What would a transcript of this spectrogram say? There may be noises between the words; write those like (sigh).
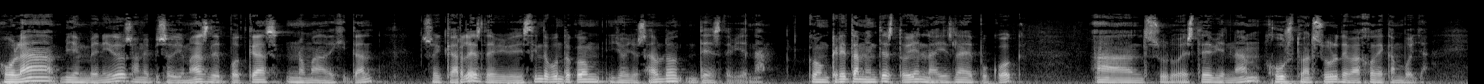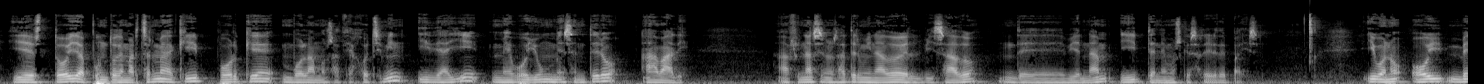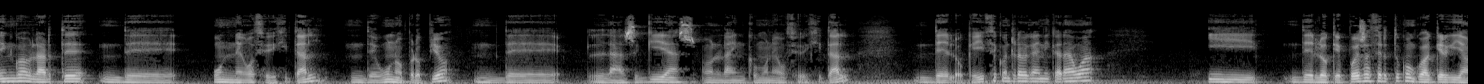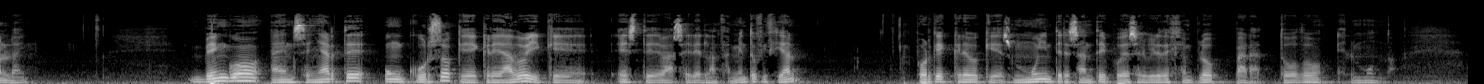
Hola, bienvenidos a un episodio más del podcast Nómada Digital. Soy Carles de vivedistinto.com y hoy os hablo desde Vietnam. Concretamente estoy en la isla de Phuoc, al suroeste de Vietnam, justo al sur debajo de Camboya. Y estoy a punto de marcharme de aquí porque volamos hacia Ho Chi Minh y de allí me voy un mes entero a Bali. Al final se nos ha terminado el visado de Vietnam y tenemos que salir del país. Y bueno, hoy vengo a hablarte de un negocio digital, de uno propio, de las guías online como negocio digital, de lo que hice con Travega de Nicaragua y de lo que puedes hacer tú con cualquier guía online. Vengo a enseñarte un curso que he creado y que este va a ser el lanzamiento oficial porque creo que es muy interesante y puede servir de ejemplo para todo el mundo.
